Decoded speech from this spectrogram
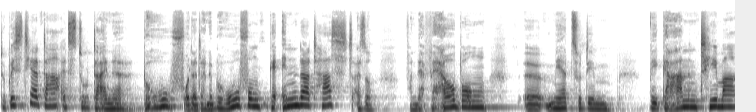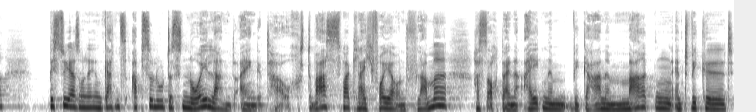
Du bist ja da, als du deine Beruf oder deine Berufung geändert hast, also von der Werbung äh, mehr zu dem veganen Thema, bist du ja so in ein ganz absolutes Neuland eingetaucht. Warst zwar gleich Feuer und Flamme, hast auch deine eigenen veganen Marken entwickelt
